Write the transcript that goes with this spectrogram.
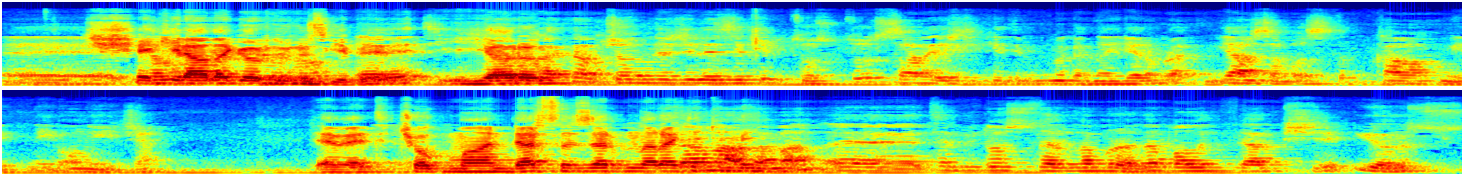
Eee, Şekilada gördüğünüz gibi Evet, yarım- bıraktım. Son derece lezzetli bir tostu. Sana eşlik edebilmek adına yarım bıraktım. Yarısa basıp kahvaltı niyetine onu yiyeceğim. Evet, çok manidar sözler bunlar Aytekin Zaman Bey. zaman eee tabii dostlarımla burada balık falan pişirip yiyoruz.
